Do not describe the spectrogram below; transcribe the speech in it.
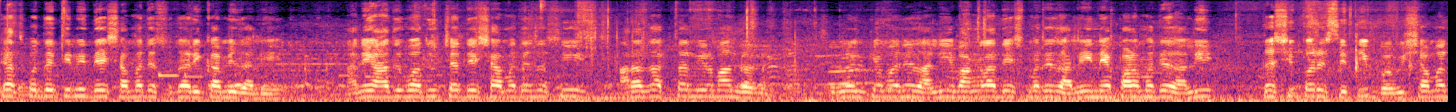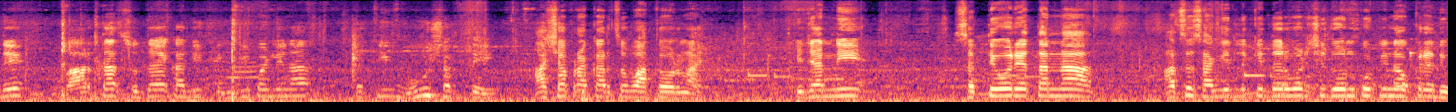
त्याच पद्धतीने देशामध्ये सुद्धा रिकामी झाली. आणि आजूबाजूच्या देशामध्ये जशी अराजकता निर्माण झाली श्रीलंकेमध्ये झाली बांगलादेशमध्ये झाली नेपाळमध्ये झाली तशी परिस्थिती भविष्यामध्ये भारतात सुद्धा एखादी थिंगी पडली ना तर ती होऊ शकते अशा प्रकारचं वातावरण आहे. की ज्यांनी सत्तेवर येताना असं सांगितलं की दरवर्षी दोन कोटी नोकऱ्या देऊ.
